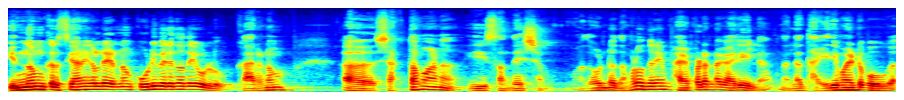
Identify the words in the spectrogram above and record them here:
ഇന്നും ക്രിസ്ത്യാനികളുടെ എണ്ണം കൂടി വരുന്നതേ ഉള്ളൂ. കാരണം ശക്തമാണ് ഈ സന്ദേശം. അതുകൊണ്ട് നമ്മളൊന്നിനെയും ഭയപ്പെടേണ്ട കാര്യമില്ല. നല്ല ധൈര്യമായിട്ട് പോവുക.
